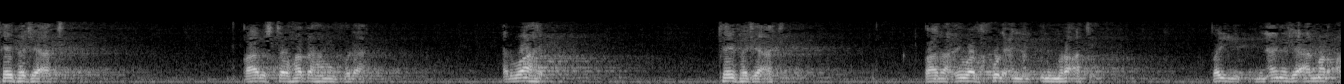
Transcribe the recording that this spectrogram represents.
كيف جاءت؟ قالوا استوهبها من فلان. الواهب. كيف جاءت؟ قال عوض خلع من امرأته طيب من أين جاء المرأة؟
